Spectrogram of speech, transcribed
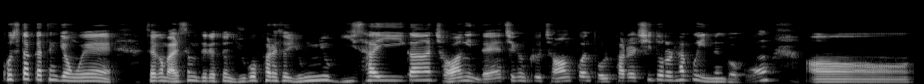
코스닥 같은 경우에 제가 말씀드렸던 658에서 662 사이가 저항인데 지금 그 저항권 돌파를 시도를 하고 있는 거고 어,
